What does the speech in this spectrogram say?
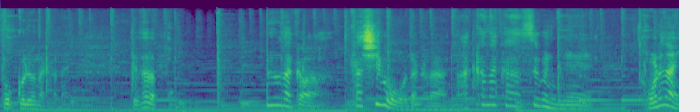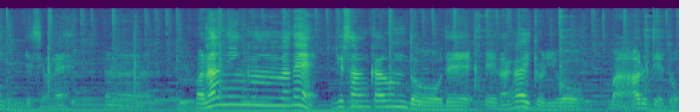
ぽっこりお腹ね。でただぽっこりお腹は皮下脂肪だからなかなかすぐにね取れないんですよね。うん。まあ、ランニングはね有酸化運動で長い距離を、まあ、ある程度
